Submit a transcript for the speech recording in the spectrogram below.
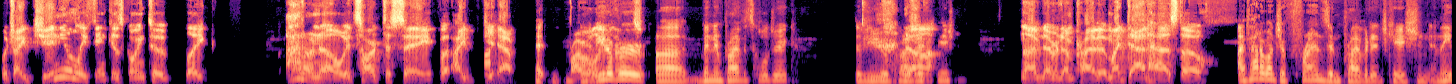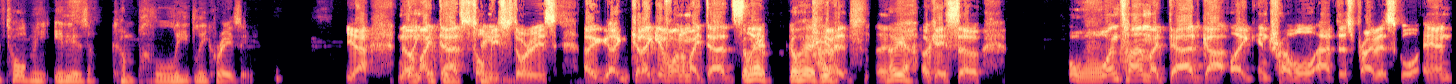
which I genuinely think is going to like I don't know. It's hard to say, but I yeah, Ha- Have probably you ever uh, been in private school, Jake? Have you do private No. education? No, I've never done private. My dad has though. I've had a bunch of friends in private education, and they've told me it is completely crazy. Yeah, no, Like, my dad's told me stories. I, I, can I give one of my dad's Go like ahead, go ahead. Yeah. private? No, yeah. okay, so one time my dad got like in trouble at this private school, and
